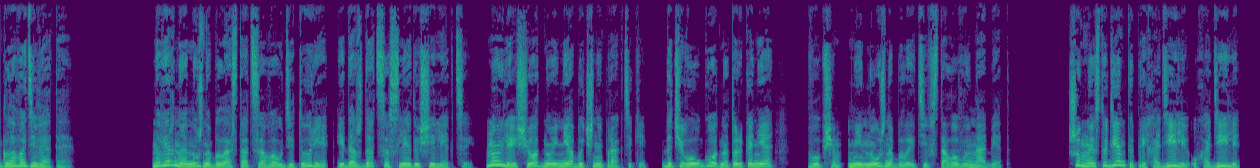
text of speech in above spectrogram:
Глава 9. Наверное, нужно было остаться в аудитории и дождаться следующей лекции. Ну или еще одной необычной практики. Да чего угодно, только не... В общем, не нужно было идти в столовую на обед. Шумные студенты приходили, уходили,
